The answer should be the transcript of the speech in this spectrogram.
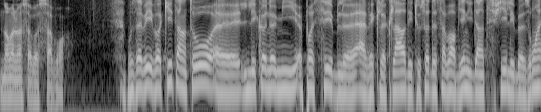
normalement, ça va se savoir. Vous avez évoqué tantôt euh, l'économie possible avec le cloud et tout ça, de savoir bien identifier les besoins.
